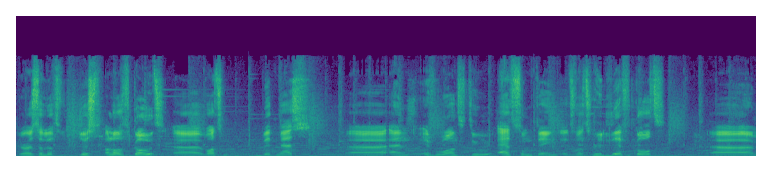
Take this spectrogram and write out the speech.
there was a lot, of, just a lot of code. Uh, was a bit mess, uh, and if we wanted to add something, it was really difficult. Um,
